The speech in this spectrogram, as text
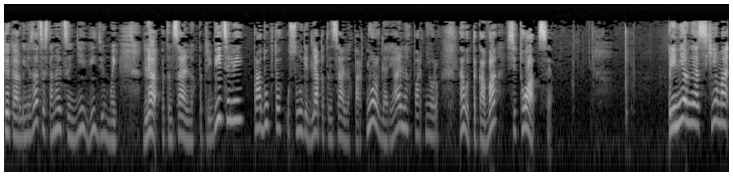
то эта организация становится невидимой для потенциальных потребителей продуктов, услуги, для потенциальных партнеров, для реальных партнеров. Да, вот такова ситуация. Примерная схема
